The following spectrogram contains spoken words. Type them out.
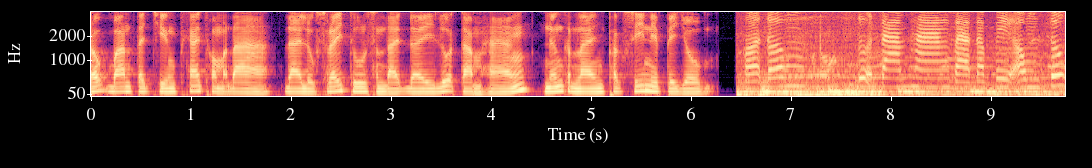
រកបានតិចជាងថ្ងៃធម្មតាដែលលោកស្រីទូលសណ្តែកដីលក់តាមហាង និងកន្លែងផឹកស៊ីនាពេលយប់ ក៏ដងលក់តាមហាងតែដល់ពេលអ៊ំទុក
